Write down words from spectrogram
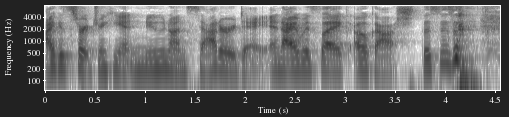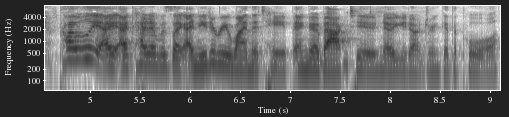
I could start drinking at noon on Saturday. And I was like, oh gosh, this is probably, I, I, kind of was like, I need to rewind the tape and go back to no, you don't drink at the pool.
